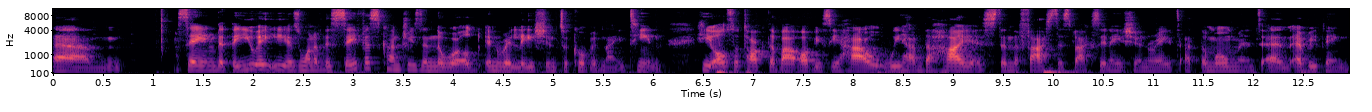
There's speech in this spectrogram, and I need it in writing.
Um, saying that the UAE is one of the safest countries in the world in relation to COVID 19. He also talked about obviously how we have the highest and the fastest vaccination rate at the moment, and everything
